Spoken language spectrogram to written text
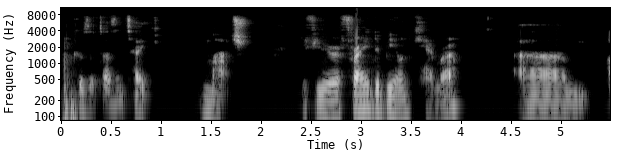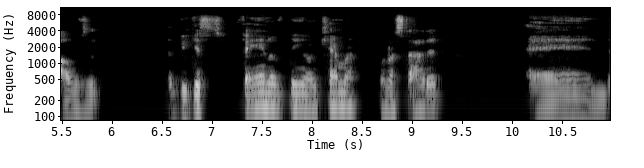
because it doesn't take much. If you're afraid to be on camera, um, I wasn't the biggest fan of being on camera when I started, and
